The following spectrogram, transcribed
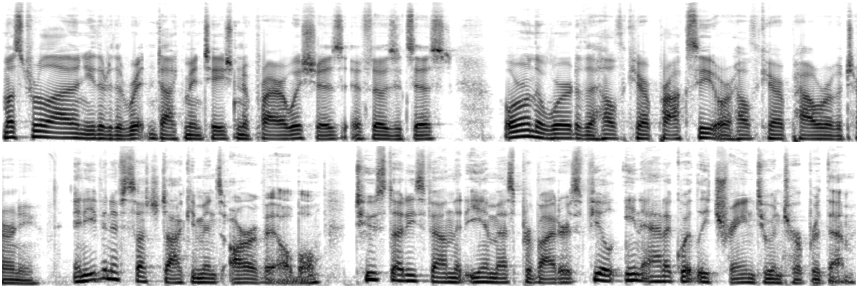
must rely on either the written documentation of prior wishes, if those exist, or on the word of the healthcare proxy or healthcare power of attorney. And even if such documents are available, two studies found that EMS providers feel inadequately trained to interpret them.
